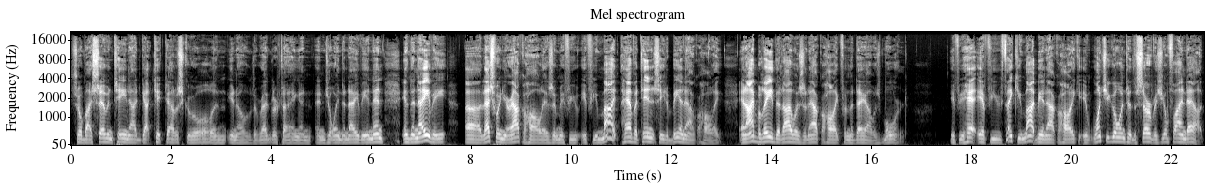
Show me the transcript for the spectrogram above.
So by 17, I'd got kicked out of school and, you know, the regular thing and, and joined the Navy. And then in the Navy, uh, that's when your alcoholism, if you, if you might have a tendency to be an alcoholic, and I believe that I was an alcoholic from the day I was born. If you, ha- if you think you might be an alcoholic, it, once you go into the service, you'll find out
